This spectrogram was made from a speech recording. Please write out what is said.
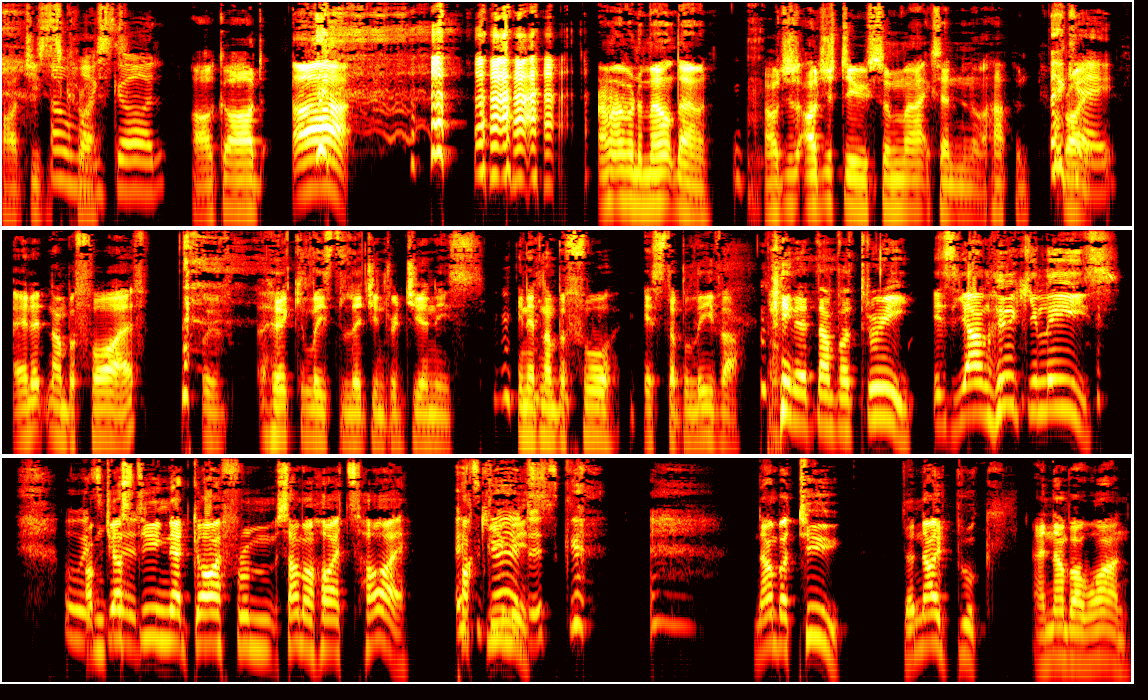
Oh Jesus oh Christ. my god. Oh god. Ah! I'm having a meltdown. I'll just I'll just do some accent and it'll happen. Right. Okay. In at number five, with Hercules the Legendary Journeys. In at number four, it's the Believer. In at number three, it's young Hercules. Oh, it's I'm just good. doing that guy from Summer Heights High. It's Fuck you, good. miss. It's good. Number two, The Notebook. And number one,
